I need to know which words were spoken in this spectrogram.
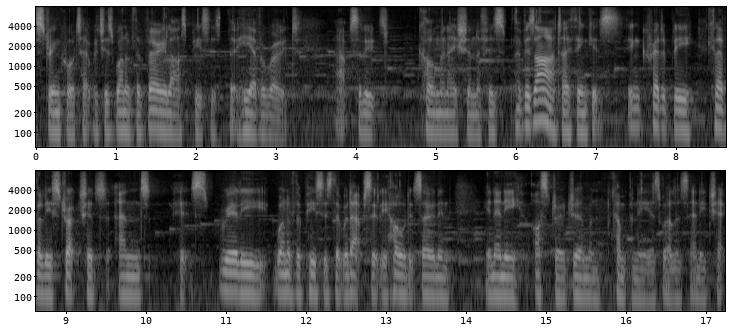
String Quartet, which is one of the very last pieces that he ever wrote. Absolute culmination of his of his art. I think it's incredibly cleverly structured and it's really one of the pieces that would absolutely hold its own in, in any Austro-German company as well as any Czech.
